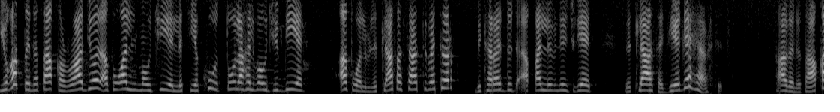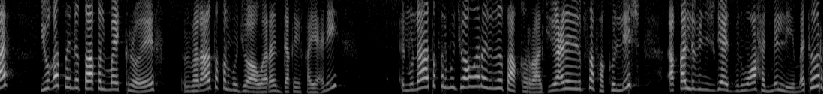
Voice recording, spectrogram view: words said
يغطي نطاق الراديو الأطوال الموجية التي يكون طولها الموجي بديا أطول من 3 سنتيمتر بتردد أقل من جيجا 3 جيجا هرتز. هذا نطاقه. يغطي نطاق الميكرويف المناطق المجاورة الدقيقة يعني. المناطق المجاورة لنطاق الراديو يعني اللي بصفها كلش. أقل من جيجا من واحد مليمتر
